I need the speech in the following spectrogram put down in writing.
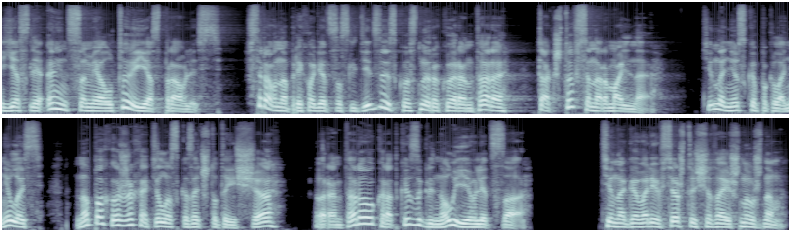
«Если Эйн сумел, то и я справлюсь. Всё равно приходится следить за искусной рукой Рентара, так что всё нормально». Тина низко поклонилась, но, похоже, хотела сказать что-то ещё. Рентаро кратко заглянул ей в лицо. «Тина, говори всё, что считаешь нужным.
